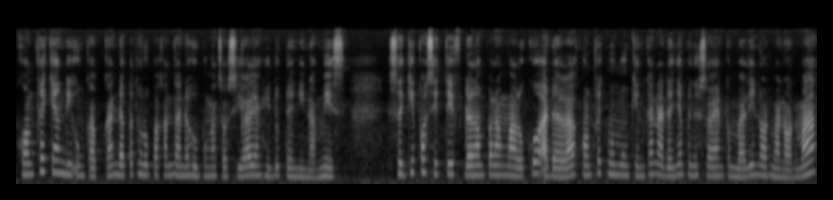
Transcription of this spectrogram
Konflik yang diungkapkan dapat merupakan tanda hubungan sosial yang hidup dan dinamis. Segi positif dalam Perang Maluku adalah konflik memungkinkan adanya penyesuaian kembali norma-norma,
